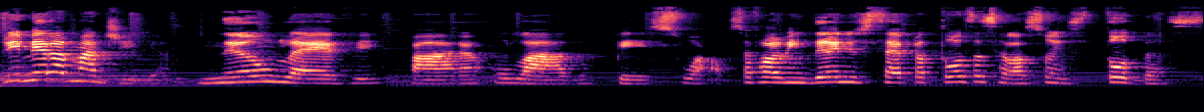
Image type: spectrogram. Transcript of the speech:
Primeira armadilha não leve para o lado pessoal. Você vai falar, Dani, isso serve para todas as relações? Todas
